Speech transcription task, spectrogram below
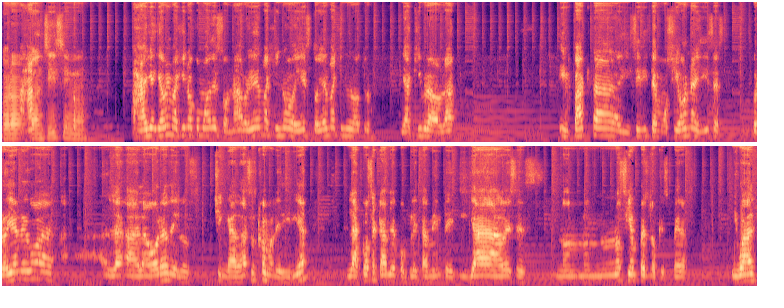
cabroncísimo. Ajá, ya, me imagino cómo ha de sonar, o ya me imagino esto, ya me imagino lo otro, y aquí bla, bla, bla. Impacta y sí, te emociona y dices, pero ya luego a, la, hora de los chingadazos, como le diría, la cosa cambia completamente y ya a veces no, no, no siempre es lo que esperas. Igual,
